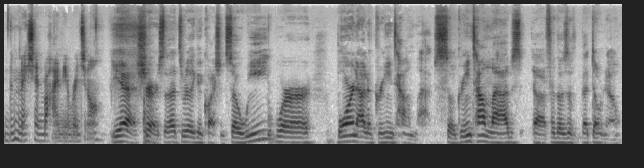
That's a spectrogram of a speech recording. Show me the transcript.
the mission behind the original. Yeah, sure. So that's a really good question. So we were born out of Greentown Labs. So Greentown Labs, uh, for those of, that don't know,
